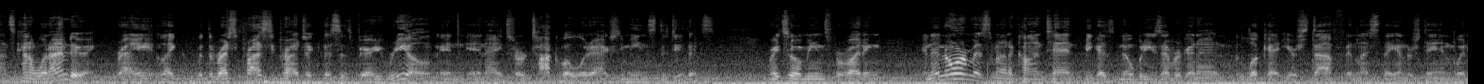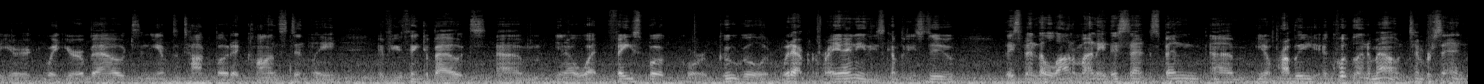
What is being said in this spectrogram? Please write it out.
That's kind of what I'm doing, right? Like with the reciprocity project, this is very real, and and I sort of talk about what it actually means to do this, right? So it means providing an enormous amount of content because nobody's ever going to look at your stuff unless they understand what you're what you're about, and you have to talk about it constantly. If you think about, um, you know, what Facebook or Google or whatever, right? Any of these companies do, they spend a lot of money. They spend, um, you know, probably equivalent amount, ten percent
